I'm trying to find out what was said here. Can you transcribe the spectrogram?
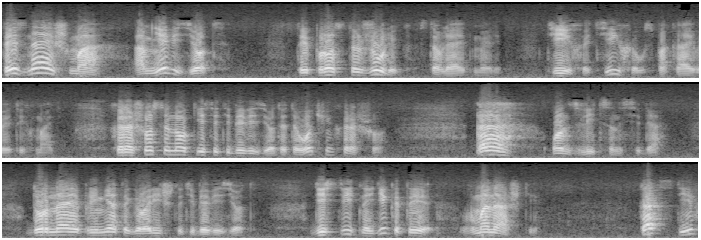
«Ты знаешь, ма, а мне везет. Ты просто жулик», — вставляет Мэри. «Тихо, тихо», — успокаивает их мать. «Хорошо, сынок, если тебе везет, это очень хорошо». «Ах!» Он злится на себя. Дурная примета говорит, что тебе везет. Действительно, иди-ка ты в монашки. Как Стив?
